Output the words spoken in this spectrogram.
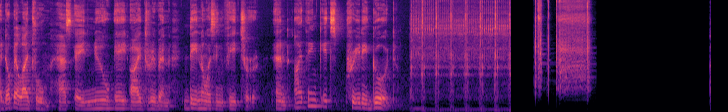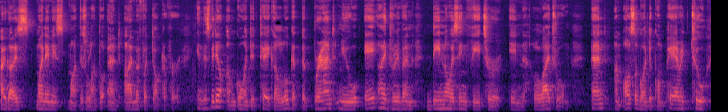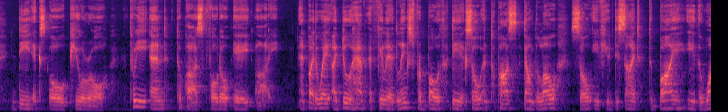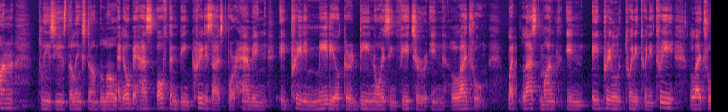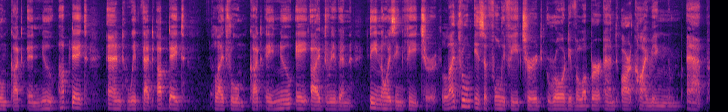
Adobe Lightroom has a new AI-driven denoising feature and I think it's pretty good. Hi guys, my name is Matti Sulanto and I'm a photographer. In this video I'm going to take a look at the brand new AI-driven denoising feature in Lightroom and I'm also going to compare it to DxO Pure 3 and Topaz Photo AI. And by the way, I do have affiliate links for both DxO and Topaz down below. So if you decide to buy either one, please use the links down below. Adobe has often been criticized for having a pretty mediocre denoising feature in Lightroom. But last month in April 2023, Lightroom got a new update and with that update, Lightroom got a new AI-driven denoising feature. Lightroom is a fully featured RAW developer and archiving app.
